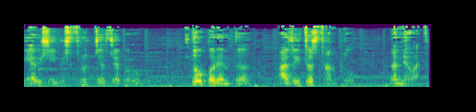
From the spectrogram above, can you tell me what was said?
याविषयी विस्तृत चर्चा करू. तोपर्यंत आज इथंच थांबतो. धन्यवाद.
